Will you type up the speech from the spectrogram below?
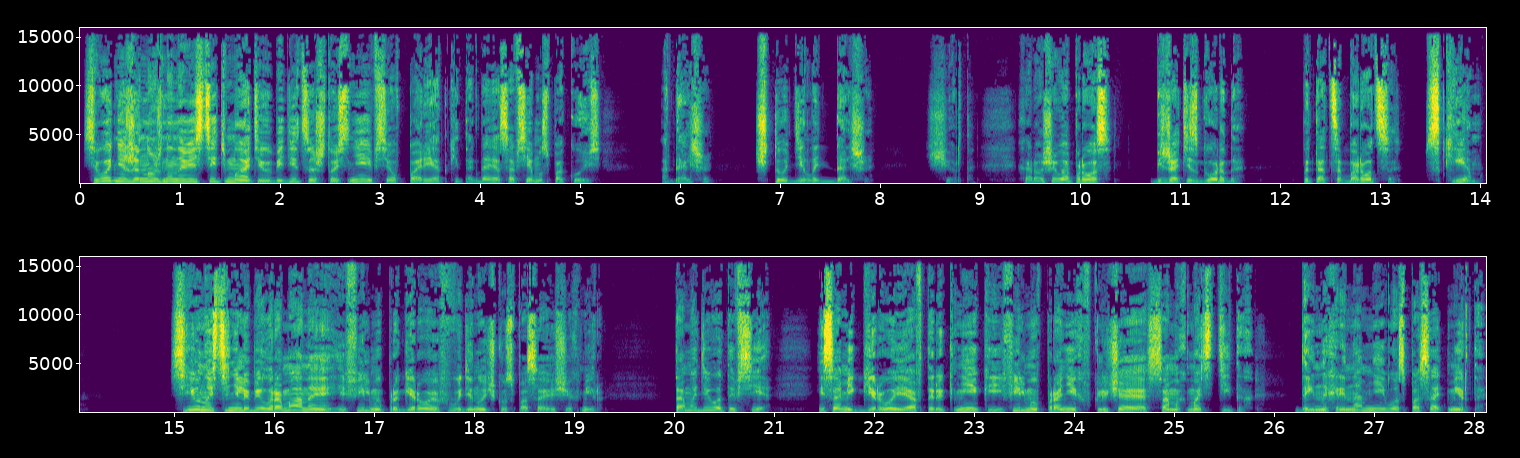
Сегодня же нужно навестить мать и убедиться, что с ней все в порядке. Тогда я совсем успокоюсь. А дальше? Что делать дальше? Черт. Хороший вопрос. Бежать из города? Пытаться бороться? С кем? С юности не любил романы и фильмы про героев в одиночку спасающих мир. Там идиоты все. И сами герои, и авторы книг, и фильмов про них, включая самых маститых. Да и нахрена мне его спасать, мир-то?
